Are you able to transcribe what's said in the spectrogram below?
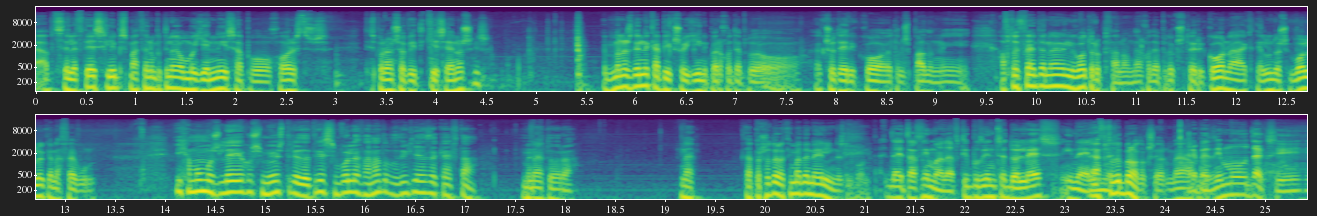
Από τις τελευταίες συλλήψεις μαθαίνουμε ότι είναι ομογενείς από χώρες τη πρώην Σοβιετικής Ένωσης. Επομένως δεν είναι κάποιοι εξωγήινοι που έρχονται από το εξωτερικό, τέλος πάντων. Ή... Αυτό φαίνεται να είναι λιγότερο πιθανό. Να έρχονται από το εξωτερικό, να εκτελούν το συμβόλαιο και να φεύγουν. Είχαμε όμως, λέει, έχω σημειώσει 33 συμβόλαια θανάτου από το 2017 μέχρι Ναι. τώρα. Ναι. Τα περισσότερα θύματα είναι Έλληνες, λοιπόν. Ναι, τα θύματα, αυτοί που δίνουν τις εντολές είναι Ε, Έλληνες. αυτό δεν μπορούμε να το ξέρουμε. Ρε Από- παιδί μου, εντάξει.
